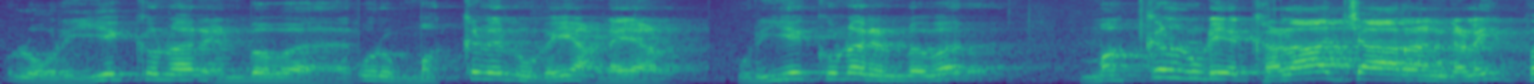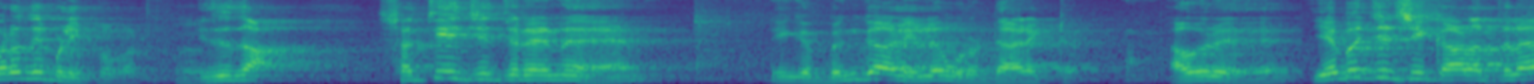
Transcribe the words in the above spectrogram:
உள்ள ஒரு இயக்குனர் என்பவர் ஒரு மக்களினுடைய அடையாளம். ஒரு இயக்குனர் என்பவர் மக்களுடைய கலாச்சாரங்களை பிரதிபலிப்பவர். இதுதான். சத்யஜித்ரன்னு நீங்கள் பெங்காலியில் ஒரு டைரக்டர் அவர் எமர்ஜென்சி காலத்தில்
